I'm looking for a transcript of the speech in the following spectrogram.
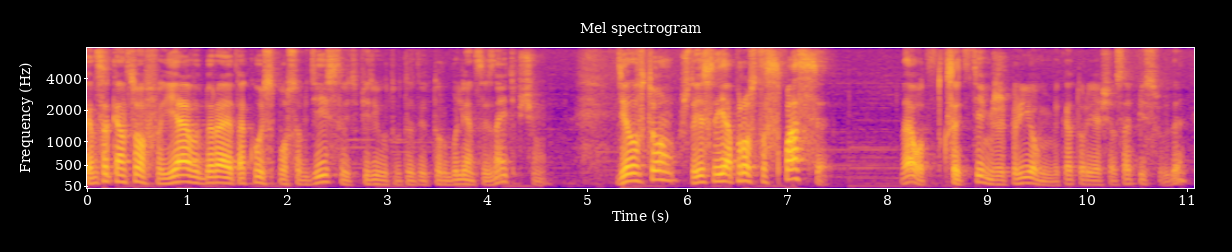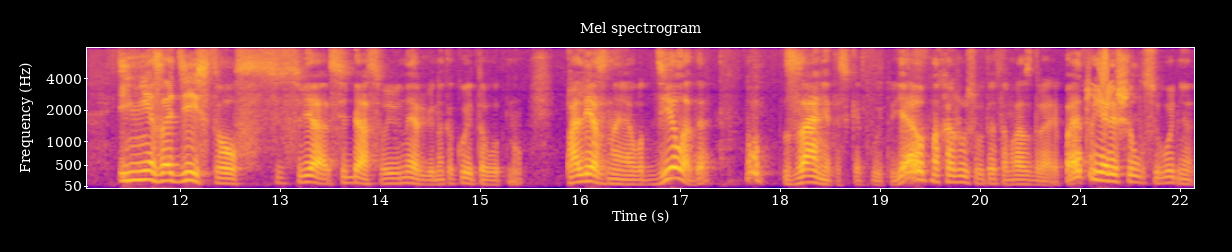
конце концов, я выбираю такой способ действовать в период вот этой турбуленции. Знаете почему? Дело в том, что если я просто спасся, да, вот, кстати, теми же приемами, которые я сейчас описываю, да, и не задействовал себя, себя свою энергию на какое-то вот, ну, полезное вот дело, да, ну, вот занятость какую-то, я вот нахожусь в вот этом раздрае. Поэтому я решил сегодня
